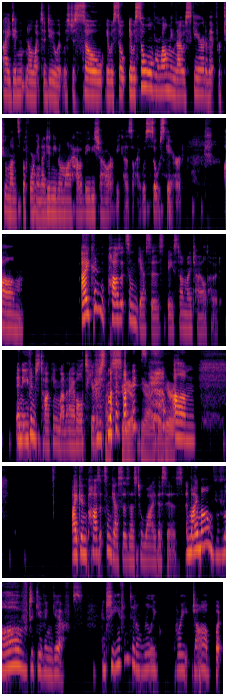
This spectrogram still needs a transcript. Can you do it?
I didn't know what to do. It was just so it was so it was so overwhelming that I was scared of it for 2 months beforehand. I didn't even want to have a baby shower because I was so scared. Um I can posit some guesses based on my childhood. And even just talking about it, I have all tears in I my see eyes. it. Yeah, I can hear it. Um I can posit some guesses as to why this is. And my mom loved giving gifts. And she even did a really great job. But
